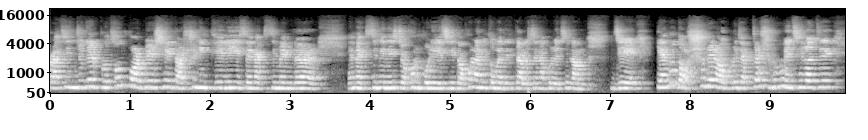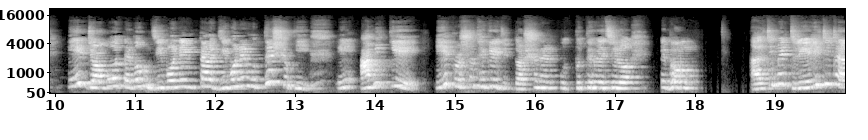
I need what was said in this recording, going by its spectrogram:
প্রাচীন যুগের প্রথম পর্বের সেই দার্শনিক থেলিস এনাক্সিমেন্ডার এনাক্সিমিনিস যখন পড়িয়েছি, তখন আমি তোমাদেরকে আলোচনা করেছিলাম যে কেন দর্শনের অগ্রযাত্রা শুরু হয়েছিল, যে এই জগৎ এবং জীবনেরটা, জীবনের উদ্দেশ্য কি? এই আমি কে? এই প্রশ্ন থেকে দর্শনের উৎপত্তি হয়েছিল এবং আলটিমেট রিয়েলিটিটা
